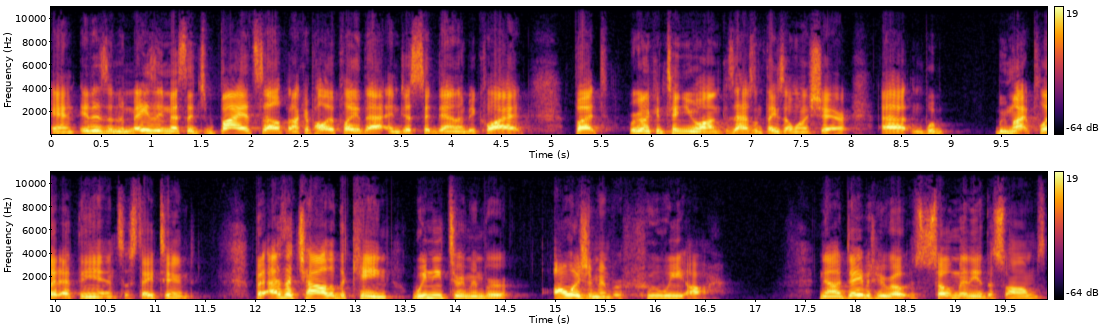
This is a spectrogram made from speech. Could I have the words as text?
And it is an amazing message by itself, and I could probably play that and just sit down and be quiet. But we're going to continue on because I have some things I want to share. Uh, we, we might play it at the end, so stay tuned. But as a child of the King, we need to remember, always remember who we are. Now, David, who wrote so many of the Psalms,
